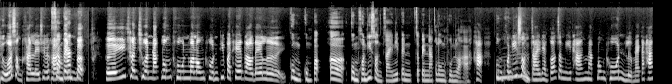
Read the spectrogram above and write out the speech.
ถือว่าสำคัญเลยใช่ไหมคะสำคัญเป็นแบบ เฮ้ยเชิญชวนนักลงทุนมาลงทุนที่ประเทศเราได้เลย กลุ่มกลุ่มปะเออกลุ่มคนที่สนใจนี่เป็นจะเป็นนักลงทุนเหรอคะค่ะ กลุ่มคนที่อืมสนใจเนี่ยก็จะมีทั้งนักลงทุน หรือแม้กระทั่ง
